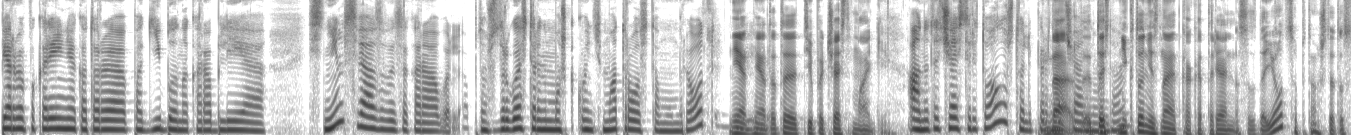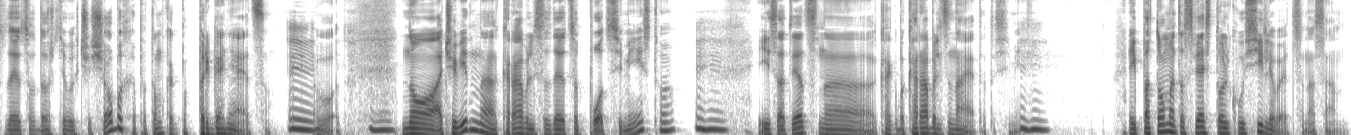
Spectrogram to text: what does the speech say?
первое поколение, которое погибло на корабле, с ним связывается корабль? Потому что, с другой стороны, может, какой-нибудь матрос там умрет? Нет, нет, это типа часть магии. А, ну это часть ритуала, что ли, первоначального, да? то есть да? никто не знает, как это реально создается, потому что это создается в дождевых чащобах, и потом как бы пригоняется. Mm. Вот. Mm-hmm. Но, очевидно, корабль создается под семейство, mm-hmm. и, соответственно, как бы корабль знает это семейство. Mm-hmm. И потом эта связь только усиливается, на самом деле.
